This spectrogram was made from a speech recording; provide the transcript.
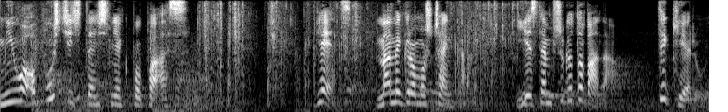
Miło opuścić ten śnieg po pas. Więc mamy gromoszczenka. Jestem przygotowana. Ty kieruj.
